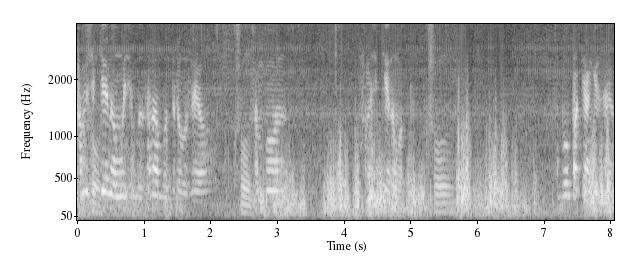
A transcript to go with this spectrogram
30개 넘으신 분 손 한번 들어보세요. 쿵, 한분 30개 넘었다. 쿵. 한 분밖에 안 계세요.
